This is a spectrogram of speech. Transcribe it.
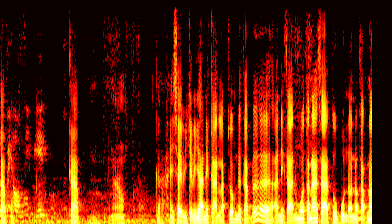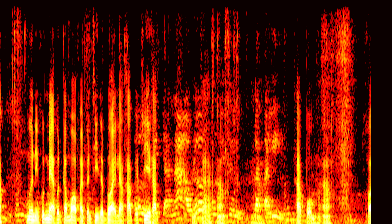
ครับไปผมเอาสิบเอ็ดครับ เอาก็ให้ใช้วิจารณญาณในการรับชมนะครับเด้ออันนี้การอนุโมทนาสาธุบุญเอาเนาะครับเนาะมื้อนี้คุณแม่เพิ่นก็มอบให้เป็นที่เรียบร้อยแล้วครับเอฟซีครับเออไปจานหน้าเอาเด้อครับผู้สิซื้อลอตเตอรี่ครับผมเอาขอ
